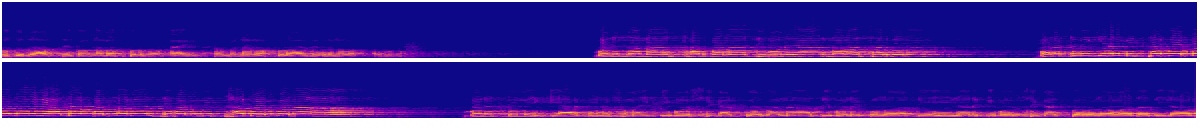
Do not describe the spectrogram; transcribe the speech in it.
হুজুর আসছে বা নামাজ পড়ব হ্যাঁ তাহলে নামাজ পড়ো জীবনে নামাজ ছাড়বো না। বলে, নামাজ ছাড়বা না, জীবনে আর নামাজ ছাড়বো না। বলে, তুমি কি আর মিথ্যা বলবে না? ওয়াদা করলাম আর জীবনে মিথ্যা বলব না। বলে, তুমি কি আর কোনো সময় কি বসে কাজ করবা না? জীবনে কোনো দিন আর কি বসে কাজ করব না, ওয়াদা দিলাম।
